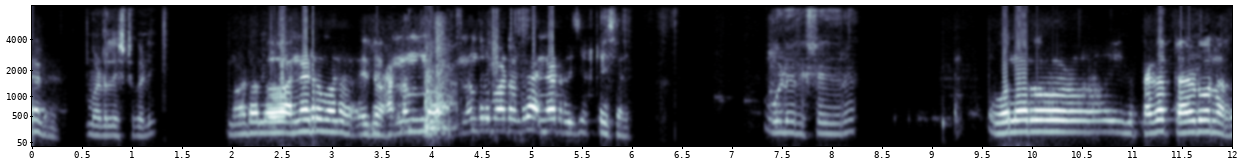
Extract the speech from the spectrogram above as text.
ಹೇಳ್ರಿ. ಮಾಡಲ್ ಎಷ್ಟು ಗಡಿ? ಮಾಡಲು ಹನ್ನೆರಡರ ಮಾಡಲ್ ಇದು ಹನ್ನೊಂದು ಹನ್ನೊಂದರ ಮಾಡಲ್ ರೀ ಹನ್ನೆರಡು ರಿಜಿಸ್ಟ್ರೇಷನ್ ಓನರ್ ಎಷ್ಟಾಗಿದ್ದಾರೆ? ಓನರು ಈಗ ತಗ ಥರ್ಡ್ ಓನರ್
